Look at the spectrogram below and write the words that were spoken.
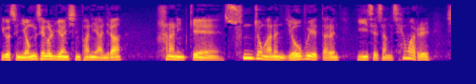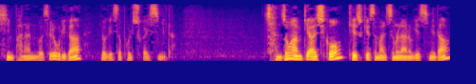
이것은 영생을 위한 심판이 아니라 하나님께 순종하는 여부에 따른 이 세상 생활을 심판하는 것을 우리가 여기서 볼 수가 있습니다. 찬송 함께 하시고 계속해서 말씀을 나누겠습니다.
